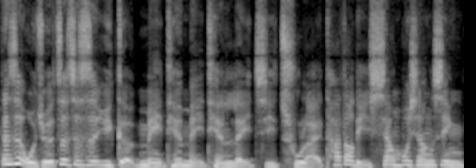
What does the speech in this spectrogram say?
但是我觉得这就是一个每天每天累积出来，他到底相不相信，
